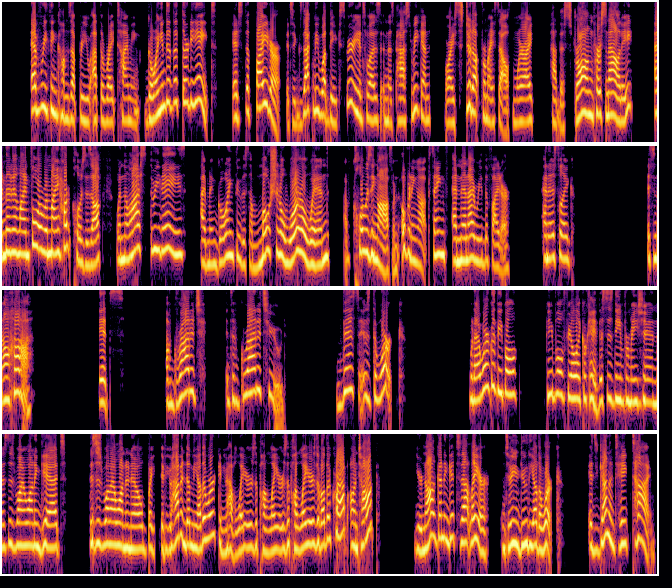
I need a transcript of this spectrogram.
Everything comes up for you at the right timing. Going into the 38, it's the fighter. It's exactly what the experience was in this past weekend where I stood up for myself and where I had this strong personality. And then in line four, when my heart closes off, when the last three days I've been going through this emotional whirlwind of closing off and opening up, saying, and then I read the fighter. And it's like, it's an aha. It's of gratitude. It's of gratitude. This is the work. When I work with people, people feel like, okay, this is the information. This is what I want to get. This is what I want to know. But if you haven't done the other work and you have layers upon layers upon layers of other crap on top, you're not going to get to that layer until you do the other work. It's going to take time.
